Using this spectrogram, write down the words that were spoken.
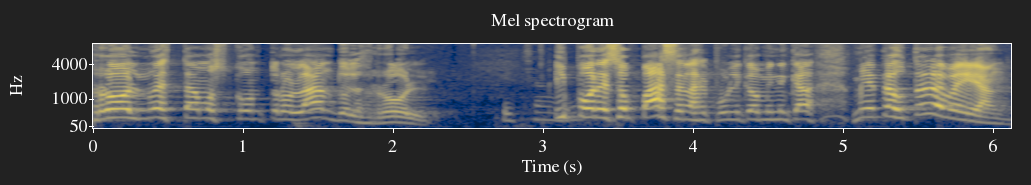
rol, no estamos controlando el rol. Y por eso pasa en la República Dominicana. Mientras ustedes vean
